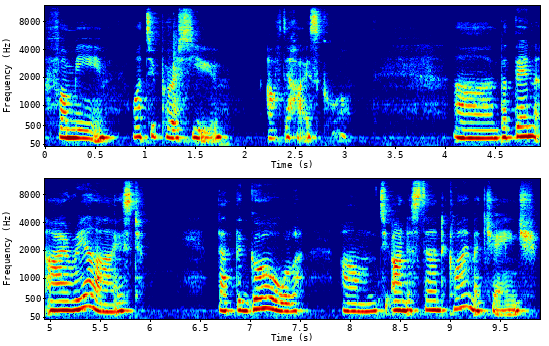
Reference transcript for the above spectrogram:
for me what to pursue after high school. Uh, but then I realized that the goal um, to understand climate change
